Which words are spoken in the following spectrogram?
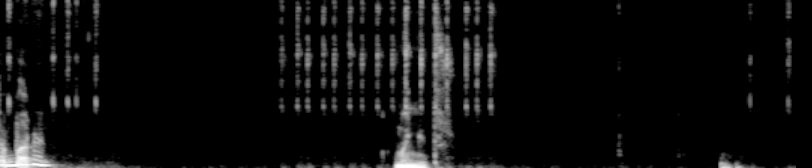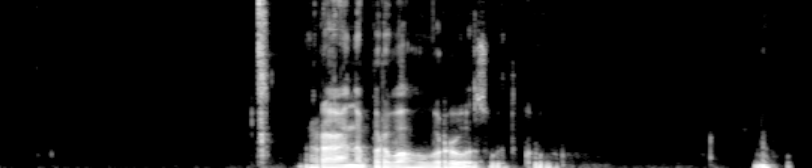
Та бери. Мені теж. Граю на перевагу в розвитку. Не хочу.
